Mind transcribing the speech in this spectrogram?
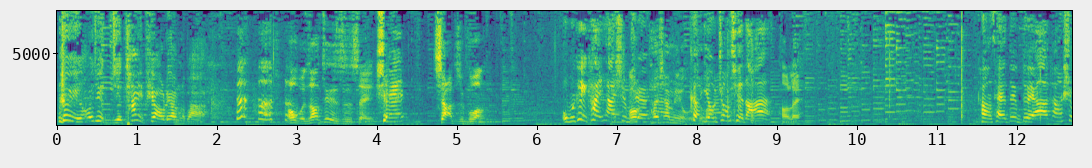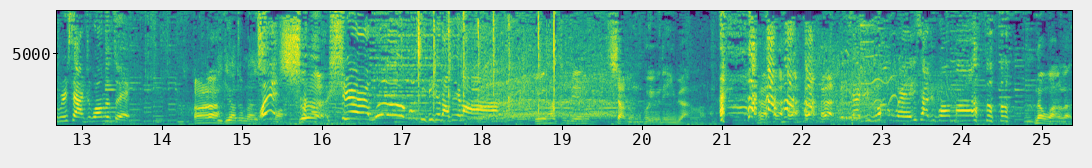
对，而且也太漂亮了吧！哦，我知道这个是谁，谁？夏之光。我们可以看一下是不是？哦它下面有可有正确答案，好嘞，看看猜对不对啊？看看是不是夏之光的嘴？啊一，定要这么难撕喂吗？是，是哇，恭喜第一个答对了啊！因为他这边下轮廓有点圆了。夏之光喂，夏之光吗？那完了，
